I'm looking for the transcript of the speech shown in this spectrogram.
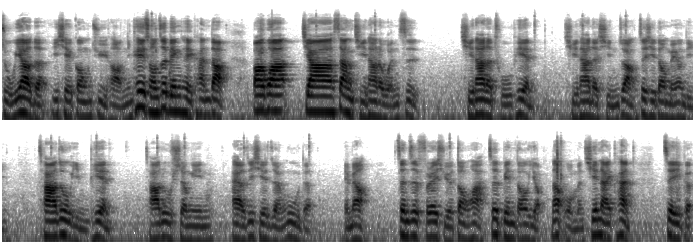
主要的一些工具哈。你可以从这边可以看到，包括加上其他的文字、其他的图片、其他的形状，这些都没问题。插入影片、插入声音，还有这些人物的有没有？甚至 Flash 的动画这边都有。那我们先来看这一个，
